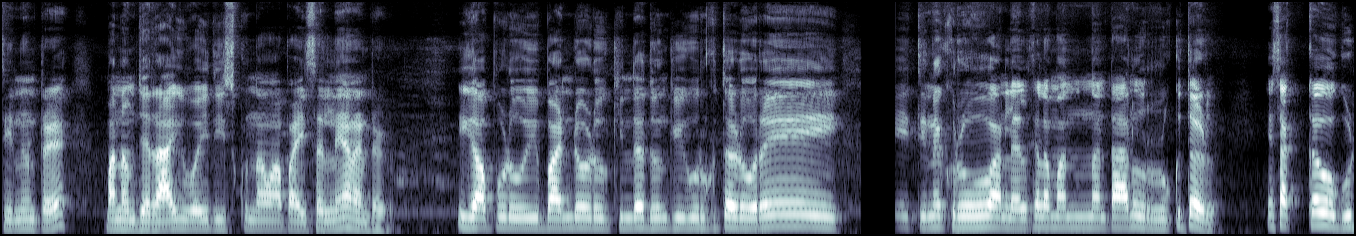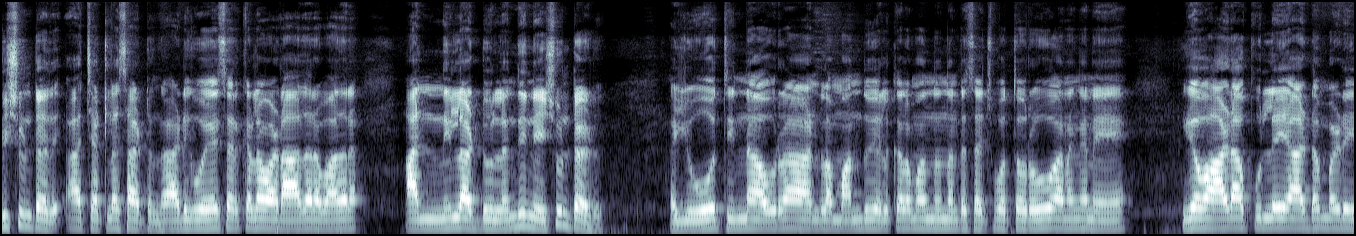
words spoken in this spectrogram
తినుంటే మనం జర ఆగిపోయి తీసుకుందాం ఆ పైసల్ని అని అంటాడు. ఇక అప్పుడు ఈ బండోడు కింద దుంకి ఉరుకుతాడు. ఒరే తినకురు అందులో ఎలకల మందు ఉందంట అని ఉరుకుతాడు. చక్కగా గుడిసి ఉంటుంది. ఆ చెట్ల సాటుంగా. ఆడికి పోయేసరికల్లా వాడు ఆధార బాధర అన్ని లడ్డూలను తినేసి ఉంటాడు. అయ్యో తిన్నావురా అందులో మందు ఎలకల మందు ఉందంటే చచ్చిపోతారు అనగానే ఇక వాడ పుల్లయ్య అడ్డం పడి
